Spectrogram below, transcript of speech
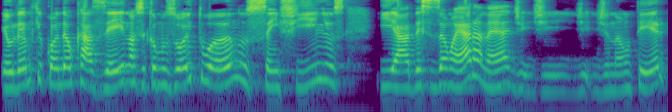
Eu lembro que quando eu casei, nós ficamos oito anos sem filhos e a decisão era, né, de, de, de, não ter.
